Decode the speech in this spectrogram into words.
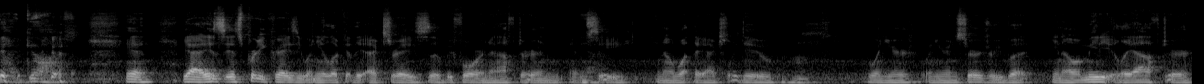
My gosh. yeah, yeah, it's it's pretty crazy when you look at the X-rays, the before and after, and, and Yeah. see you know what they actually do Mhm. when you're when you're in surgery. But you know, immediately after,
